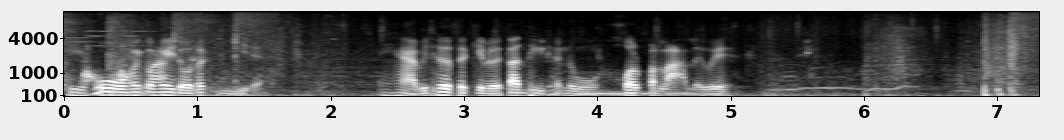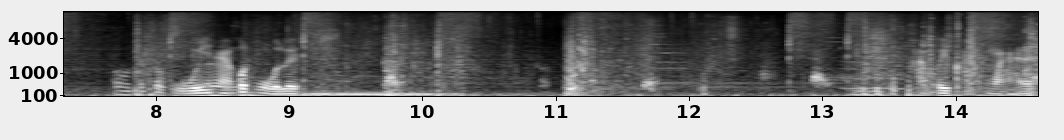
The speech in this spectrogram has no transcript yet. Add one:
ทีโฮมันก็ไม่โดนสักทีอะไอ้หาวิเทอร์สกิลเลยตันถือธนูโคตรประหลาดเลยเว้ยโอ้กระตุกโอ้ยหาโคตรโหดเลยนี่ก็ผลักไปผลักมาเลย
